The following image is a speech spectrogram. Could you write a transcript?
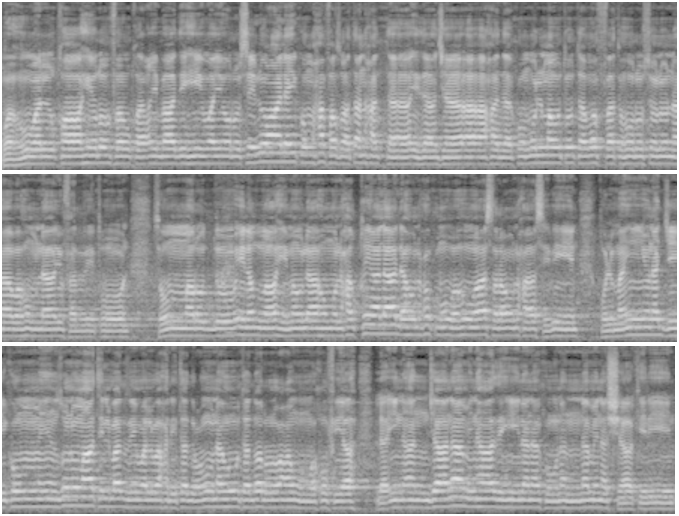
وهو القاهر فوق عباده ويرسل عليكم حفظة حتى إذا جاء أحدكم الموت توفته رسلنا وهم لا يفرطون. ثم ردوا إلى الله مولاهم الحق ألا له الحكم وهو أسرع الحاسبين. قل من ينجيكم من ظلمات البر والبحر تدعونه تضرعا وخفية لئن أنجانا من هذه لنكونن من الشاكرين.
